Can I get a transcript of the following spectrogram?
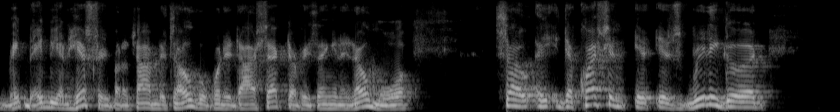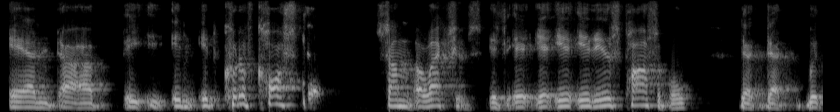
maybe in history by the time it's over when they dissect everything and they know more. So uh, the question is really good, and uh, it, it, could have cost some elections. It, it, it, it is possible that that with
